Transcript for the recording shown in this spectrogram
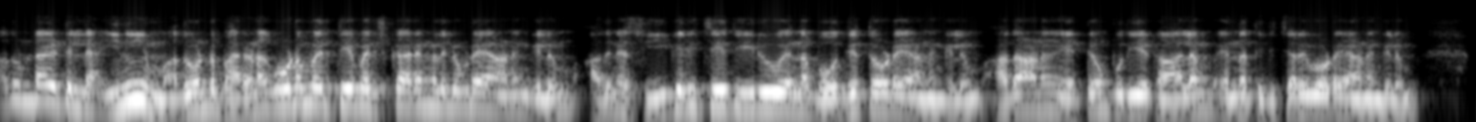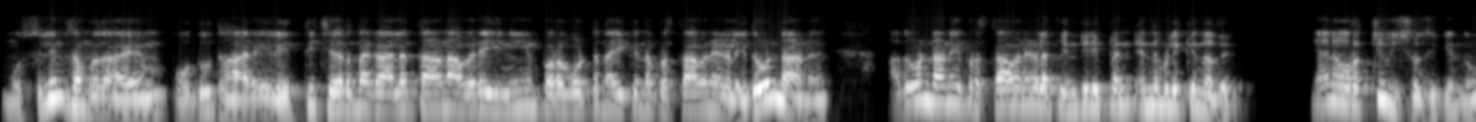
അതുണ്ടായിട്ടില്ല. ഇനിയും അതുകൊണ്ട് ഭരണകൂടം വരുത്തിയ പരിഷ്കാരങ്ങളിലൂടെ ആണെങ്കിലും അതിനെ സ്വീകരിച്ചേ തീരൂ എന്ന ബോധ്യത്തോടെയാണെങ്കിലും അതാണ് ഏറ്റവും പുതിയ കാലം എന്ന തിരിച്ചറിവോടെയാണെങ്കിലും മുസ്ലിം സമുദായം പൊതുധാരയിൽ എത്തിച്ചേർന്ന കാലത്താണ് അവരെ ഇനിയും പുറകോട്ട് നയിക്കുന്ന പ്രസ്താവനകൾ. ഇതുകൊണ്ടാണ് അതുകൊണ്ടാണ് ഈ പ്രസ്താവനകളെ പിന്തിരിപ്പൻ എന്ന് വിളിക്കുന്നത്. ഞാൻ ഉറച്ചു വിശ്വസിക്കുന്നു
